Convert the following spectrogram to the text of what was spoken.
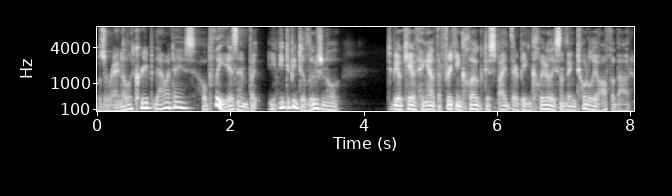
Was Randall a creep nowadays? Hopefully he isn't, but you need to be delusional to be okay with hanging out with the freaking cloak despite there being clearly something totally off about him.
